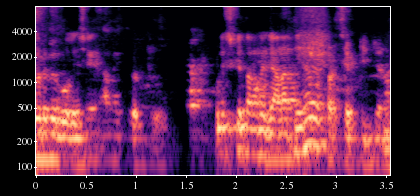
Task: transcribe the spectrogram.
ধরবে বলেছে আমি তো একটু পুলিশকে তো আমাকে জানাতেই হবে ফর সেফটির জন্য।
